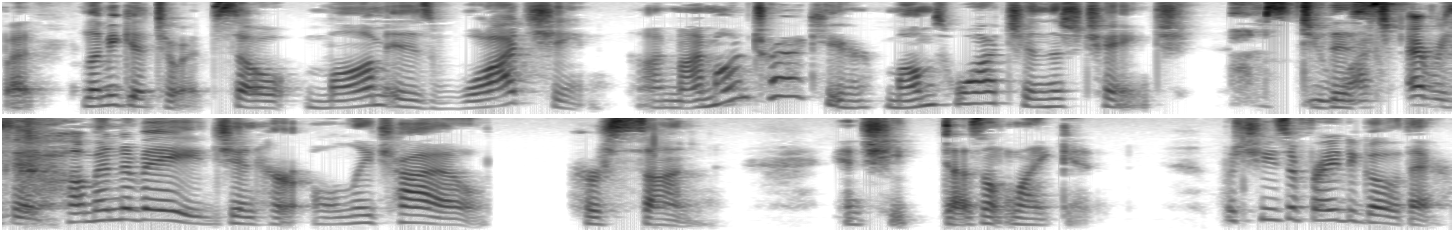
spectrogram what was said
But let me get to it. So mom is watching. I'm, I'm on track here. Mom's watching this change. Moms do This watch everything. Coming of age in her only child, her son. And she doesn't like it. But she's afraid to go there.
